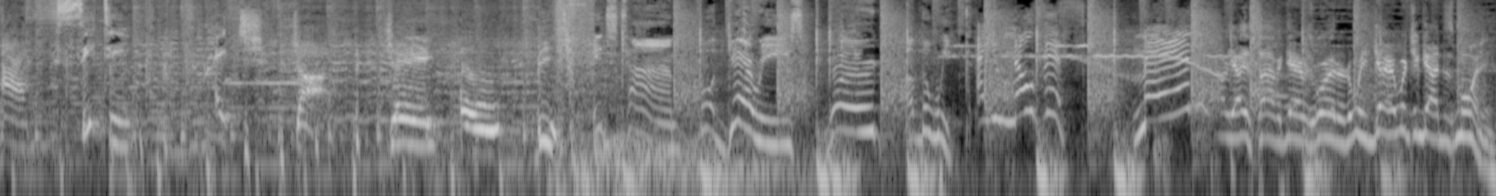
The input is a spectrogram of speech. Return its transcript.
I C T H. John. J O B. It's time for Gary's Word of the Week. And you know this, man. Yeah, it's time for Gary's word of the week. Gary, what you got this morning?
